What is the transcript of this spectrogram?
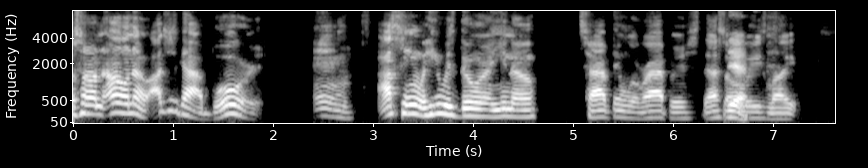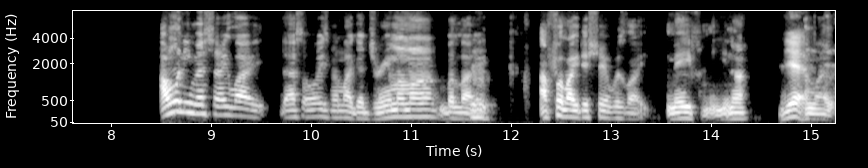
So I don't know. I just got bored, and I seen what he was doing. You know, tapped in with rappers. That's yeah. always like. I wouldn't even say like that's always been like a dream of mine, but like mm. I feel like this shit was like made for me. You know. Yeah. And like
